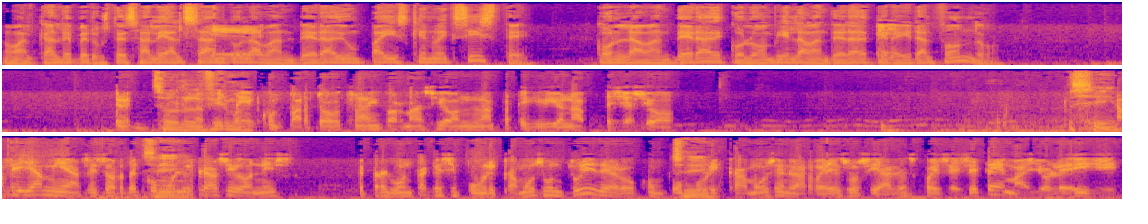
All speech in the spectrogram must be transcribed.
No, alcalde, pero usted sale alzando Eh. la bandera de un país que no existe, con la bandera de Colombia y la bandera de Pereira al fondo. sobre la firma. Comparto otra información, una, una apreciación. Sí. mi asesor de comunicaciones, me pregunta que si publicamos un Twitter o, publicamos en las redes sociales, pues ese tema. Yo le dije,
